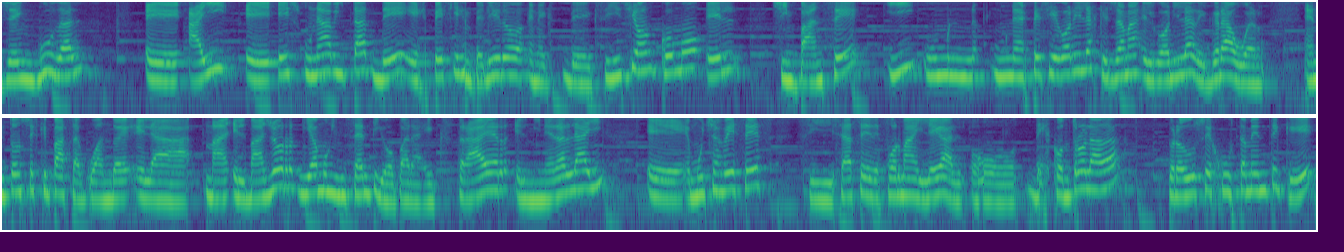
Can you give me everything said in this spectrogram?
Jane Goodall, eh, ahí eh, es un hábitat de especies en peligro de extinción como el chimpancé y una especie de gorilas que se llama el gorila de Grauer. Entonces, ¿qué pasa? Cuando el, el mayor, digamos, incentivo para extraer el mineral de ahí, eh, muchas veces, si se hace de forma ilegal o descontrolada, produce justamente que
